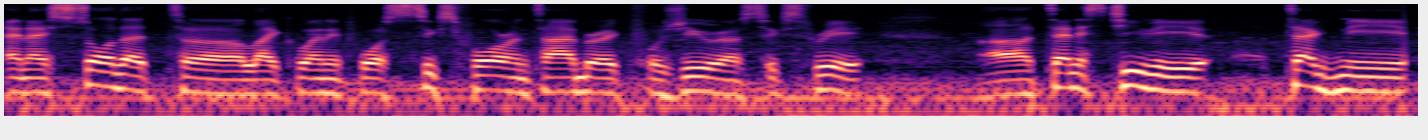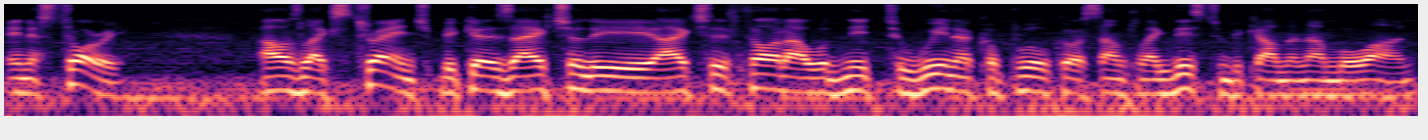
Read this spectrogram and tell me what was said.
and I saw that uh, like when it was 6-4 and tiebreak for Jiri 6-3, uh, tennis TV tagged me in a story. I was like strange because I actually I actually thought I would need to win a Acapulco or something like this to become a number one.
